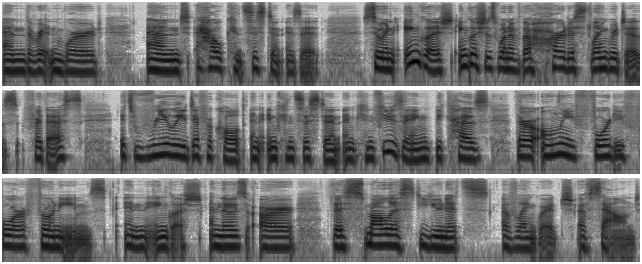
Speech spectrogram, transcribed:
and the written word? And how consistent is it? So, in English, English is one of the hardest languages for this. It's really difficult and inconsistent and confusing because there are only 44 phonemes in English, and those are the smallest units of language, of sound.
